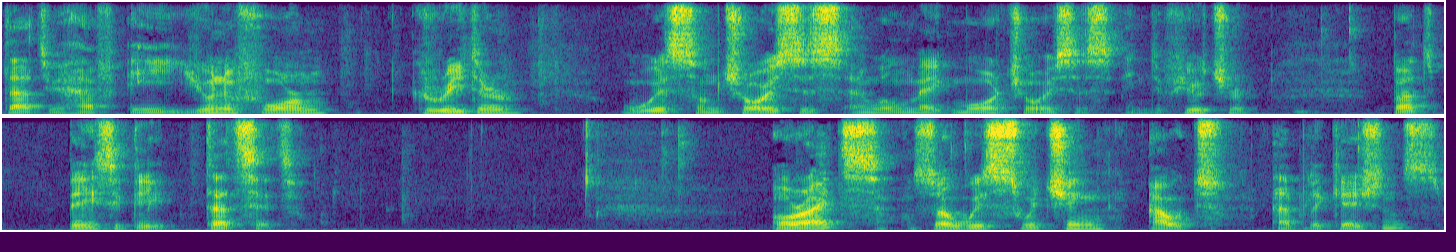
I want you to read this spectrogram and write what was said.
that you have a uniform greeter with some choices and we'll make more choices in the future. But basically that's it. All right, so we're switching out applications.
